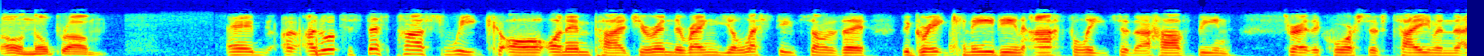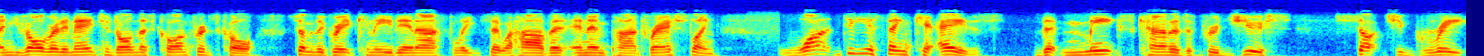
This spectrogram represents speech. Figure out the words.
Oh, no problem. Um, I noticed this past week uh, on Impact, you're in the ring. You listed some of the, the great Canadian athletes that there have been throughout the course of time, and, and you've already mentioned on this conference call some of the great Canadian athletes that we have in, in Impact Wrestling. What do you think it is that makes Canada produce such a great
